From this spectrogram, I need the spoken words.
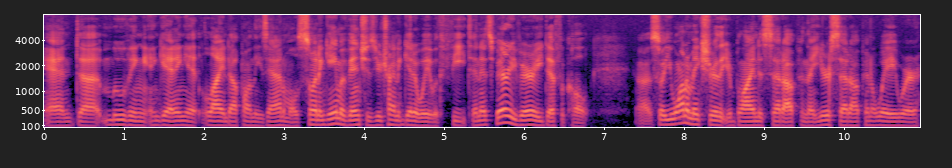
and uh, moving and getting it lined up on these animals. So in a game of inches, you're trying to get away with feet, and it's very, very difficult. Uh, so you want to make sure that your blind is set up and that you're set up in a way where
